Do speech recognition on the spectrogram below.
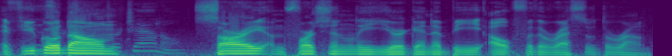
if you go User down, sorry, unfortunately, you're gonna be out for the rest of the round.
